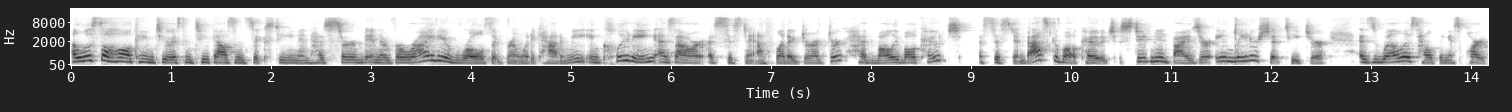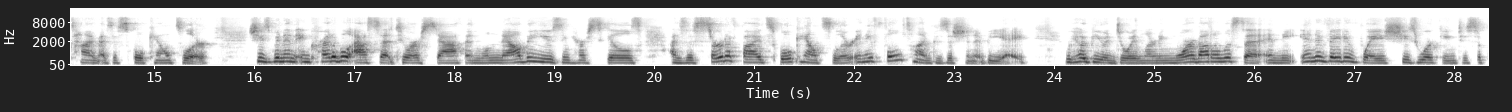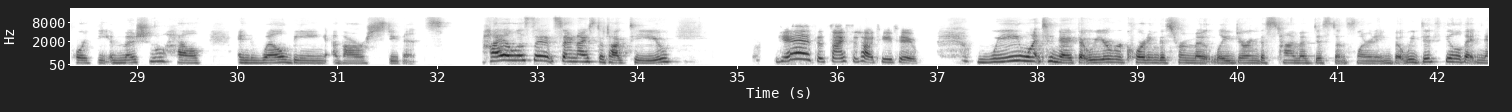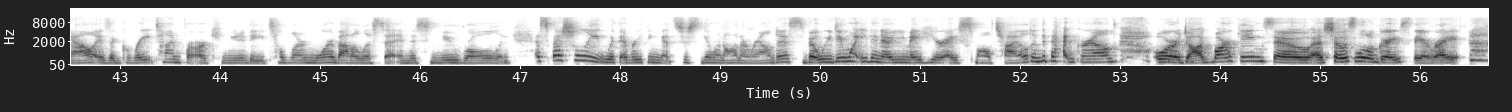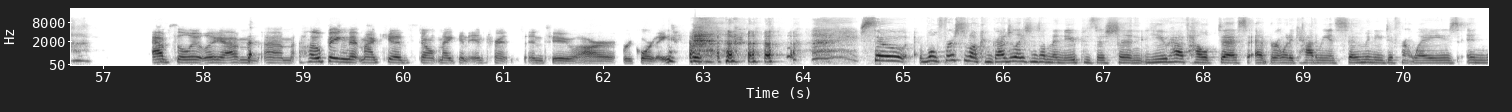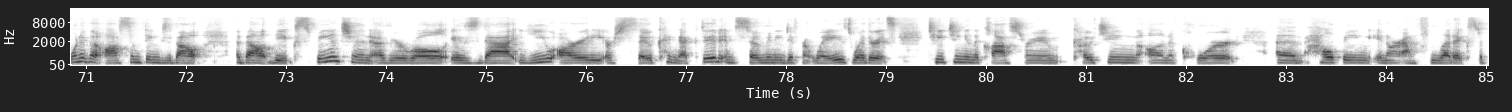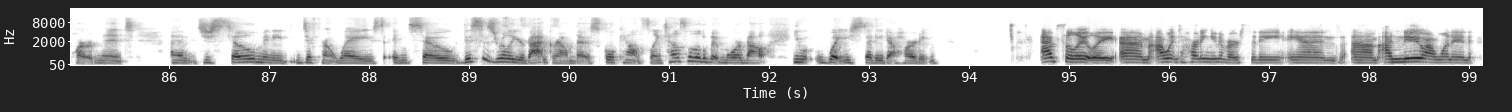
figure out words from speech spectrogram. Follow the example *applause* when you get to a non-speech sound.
Alyssa Hall came to us in 2016 and has served in a variety of roles at Brentwood Academy, including as our assistant athletic director, head volleyball coach, assistant basketball coach, student advisor, and leadership teacher, as well as helping us part time as a school counselor. She's been an incredible asset to our staff and will now be using her skills as a certified school counselor in a full time position at BA. We hope you enjoy learning more about Alyssa and the innovative ways she's working to support the emotional health and well being of our students. Hi, Alyssa. It's so nice to talk to you. Yes, it's nice to talk to you too. We want to note that we are recording this remotely during this time of distance learning, but we did feel that now is a great time for our community to learn more about Alyssa in this new role, and especially with everything that's just going on around us. But we do want you to know you may hear a small child in the *laughs* background or a dog barking, so uh, show us a little grace there, right? *laughs* Absolutely. I'm um, hoping that my kids don't make an entrance into our recording. *laughs* *laughs* so, well, first of all, congratulations on the new position. You have helped us at Brentwood Academy in so many different ways. And one of the awesome things about about the expansion of your role is that you already are so connected in so many different ways, whether it's teaching in the classroom, coaching on a court, um, helping in our athletics department um, just so many different ways. And so this is really your background though, school counseling. Tell us a little bit more about you, what you studied at Harding. Absolutely. Um, I went to Harding University and um, I knew I wanted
